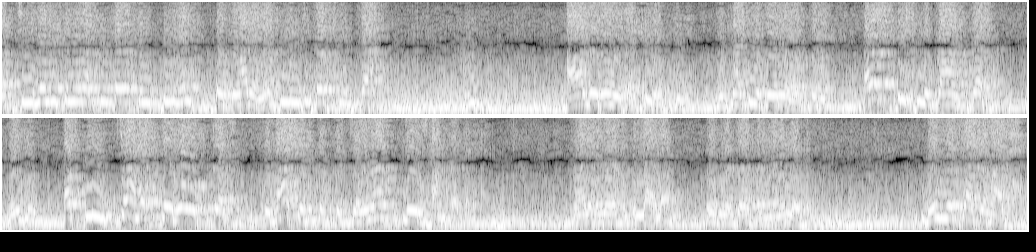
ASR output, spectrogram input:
اب چیزیں بھی تمہیں اپنی طرف کھینچتی ہیں اور تمہارے نسل ان کی طرف کھینچتا آگے نہیں ہوتی ہے۔ جتنا کہ دونوں ہوتے ہیں۔ اور اس مقام پر یعنی اپنی چاہت کے روک کر خدا کے حکم پر چلنا یہ انسان کا کرنا ہمارے رحمۃ اللہ علیہ ایک مرتبہ فرمانے لگے دل میں کیا کمال ہے؟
